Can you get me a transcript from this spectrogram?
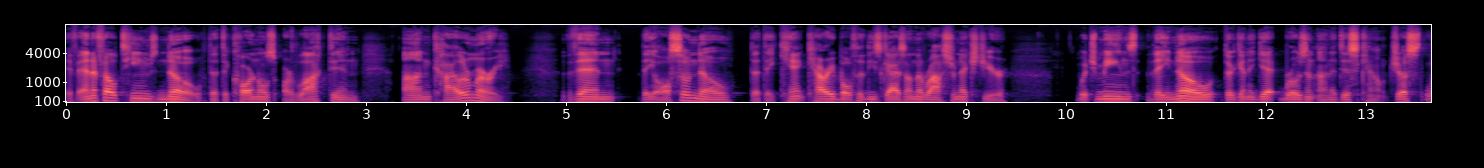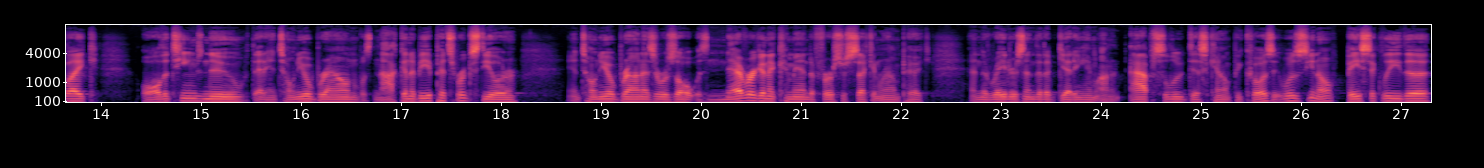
If NFL teams know that the Cardinals are locked in on Kyler Murray, then they also know that they can't carry both of these guys on the roster next year, which means they know they're going to get Rosen on a discount. Just like all the teams knew that Antonio Brown was not going to be a Pittsburgh Steeler Antonio Brown, as a result, was never going to command a first or second round pick, and the Raiders ended up getting him on an absolute discount because it was, you know, basically the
